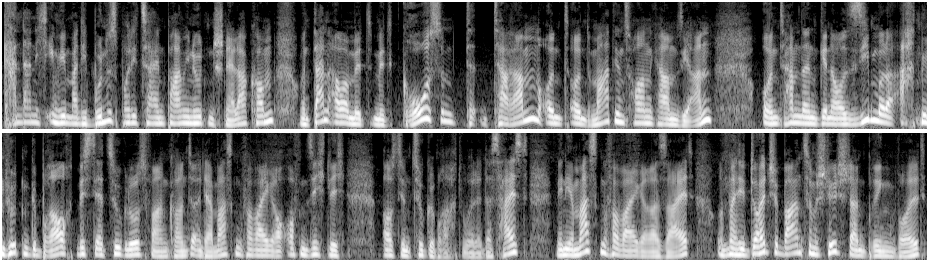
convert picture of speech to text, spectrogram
Kann da nicht irgendwie mal die Bundespolizei ein paar Minuten schneller kommen? Und dann aber mit, mit großem Taram und, und Martinshorn kamen sie an und haben dann genau sieben oder acht Minuten gebraucht, bis der Zug losfahren konnte und der Maskenverweigerer offensichtlich aus dem Zug gebracht wurde. Das heißt, wenn ihr Maskenverweigerer seid und mal die Deutsche Bahn zum Stillstand bringen wollt,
